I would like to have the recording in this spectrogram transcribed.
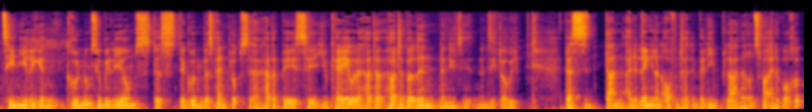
zehnjährigen Gründungsjubiläums des, der Gründung des Fanclubs, der Hertha BSC UK oder Hertha, Hertha Berlin nennen die, nennen sie, glaube ich, dass sie dann einen längeren Aufenthalt in Berlin planen, und zwar eine Woche.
